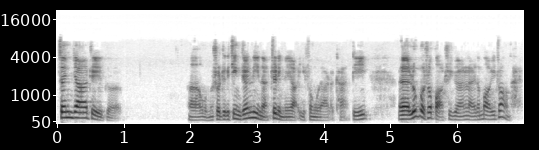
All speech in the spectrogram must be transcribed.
增加这个，呃，我们说这个竞争力呢？这里面要一分为二的看。第一，呃，如果说保持原来的贸易状态，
